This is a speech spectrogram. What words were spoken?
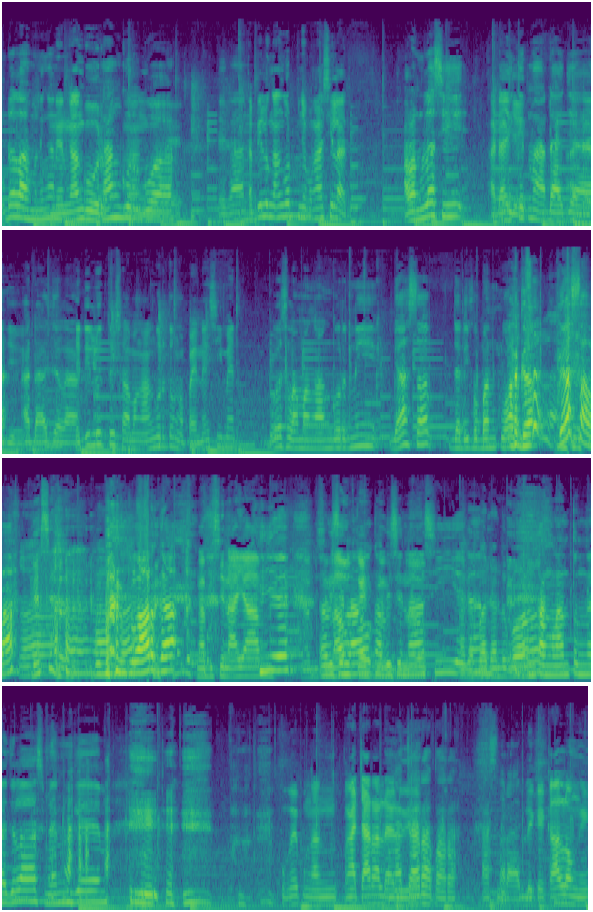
udahlah mendingan Dengan nganggur. nganggur gua ya. Ya kan? Tapi lu nganggur punya penghasilan. alhamdulillah sih. Ada aja. dikit mah ada aja. Ada ada aja. aja, lah. Jadi lu tuh selama nganggur tuh ngapain aja sih, Met? gue selama nganggur ini biasa jadi beban keluarga. Biasa lah. Biasa lah. beban keluarga. Ngabisin ayam, iya. ngabisin, ngabisin lauk, ya, lauk ngabisin nasi ya Ada kan? badan lu lantang lantung nggak jelas main game. Pokoknya pengang- pengacara dah lu ya. pengacara parah asli. Udah kayak kalong ya.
